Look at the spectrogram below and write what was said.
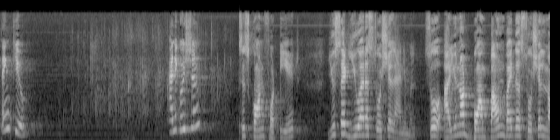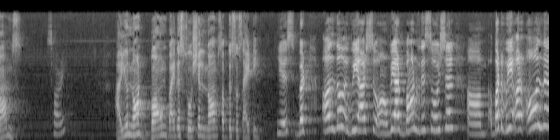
Thank you. Any question? This is Con 48. You said you are a social animal. So are you not bo- bound by the social norms? Sorry? Are you not bound by the social norms of the society? Yes, but although we are so uh, we are bound with the social, um, but we are all the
